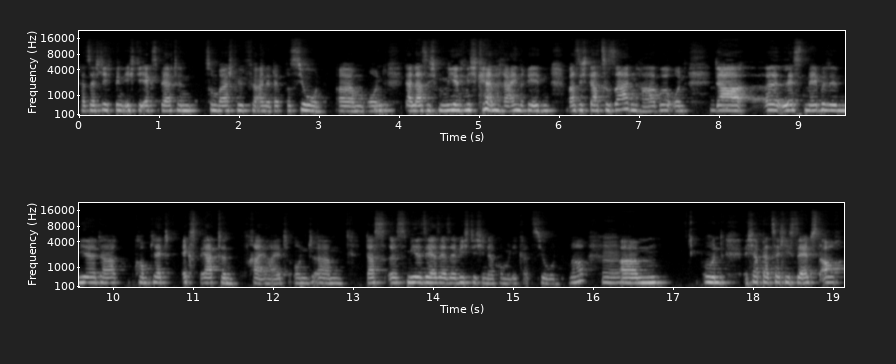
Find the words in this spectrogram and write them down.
tatsächlich bin ich die Expertin zum Beispiel für eine Depression. Ähm, und mhm. da lasse ich mir nicht gerne reinreden, was ich da zu sagen habe. Und da äh, lässt Maybelline mir da komplett Expertenfreiheit. Und ähm, das ist mir sehr, sehr, sehr wichtig in der Kommunikation. Ne? Mhm. Ähm, und ich habe tatsächlich selbst auch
